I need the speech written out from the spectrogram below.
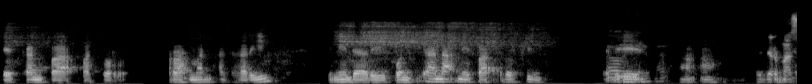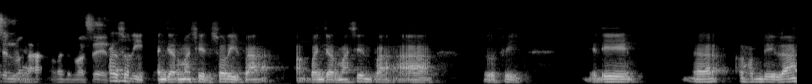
Dekan Pak Fatur Rahman Azhari, ini dari Pontianak nih Pak Rofi. Jadi, oh, iya, uh, uh. Banjarmasin Pak, Banjarmasin. Oh, sorry, Banjarmasin, sorry Pak, Banjarmasin Pak uh, Lutfi. Jadi, uh, Alhamdulillah,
